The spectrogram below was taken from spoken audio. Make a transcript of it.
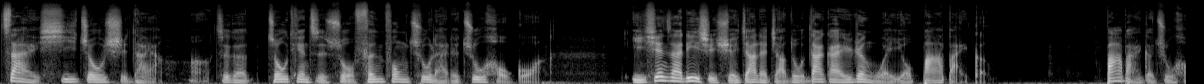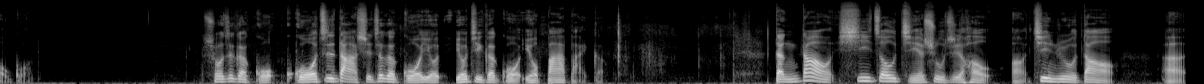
在西周时代啊，啊，这个周天子所分封出来的诸侯国啊，以现在历史学家的角度，大概认为有八百个。八百个诸侯国，说这个国国之大事，这个国有有几个国？有八百个。等到西周结束之后啊，进入到呃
